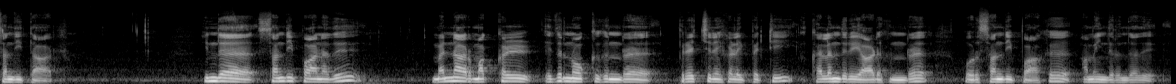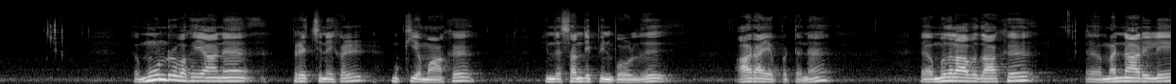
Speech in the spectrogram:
சந்தித்தார். இந்த சந்திப்பானது மன்னார் மக்கள் எதிர்நோக்குகின்ற பிரச்சினைகளை பற்றி கலந்துரையாடுகின்ற ஒரு சந்திப்பாக அமைந்திருந்தது. மூன்று வகையான பிரச்சினைகள் முக்கியமாக இந்த சந்திப்பின் பொழுது ஆராயப்பட்டன. முதலாவதாக மன்னாரிலே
